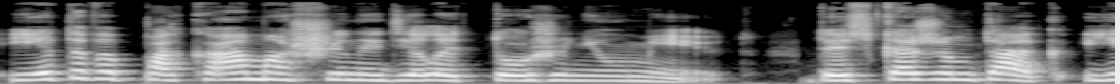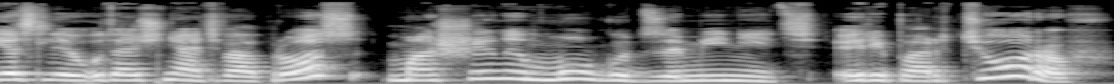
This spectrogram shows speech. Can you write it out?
и этого пока машины делать тоже не умеют. То есть, скажем так, если уточнять вопрос, машины могут заменить репортеров,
